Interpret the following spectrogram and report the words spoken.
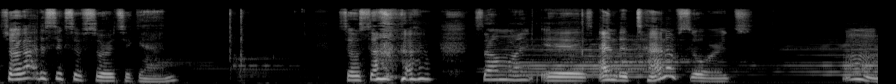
So I got the Six of Swords again. So some, someone is, and the Ten of Swords. Hmm.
